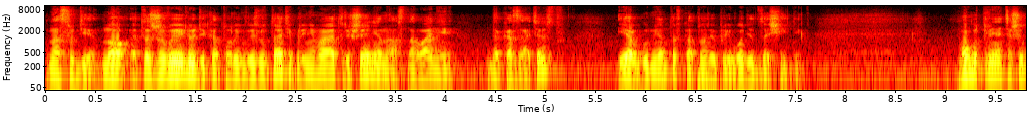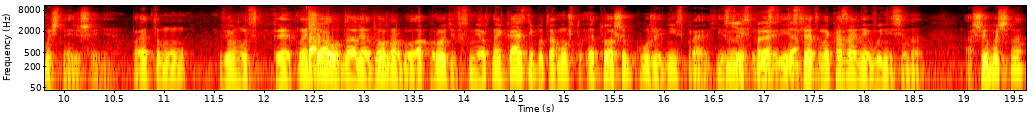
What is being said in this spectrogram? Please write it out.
на суде. Но это живые люди, которые в результате принимают решения на основании доказательств и аргументов, которые приводит защитник могут принять ошибочное решение. Поэтому вернусь к, к началу, да. Далее Дорнер была против смертной казни, потому что эту ошибку уже не исправить. Если, не исправить, если, да. если это наказание вынесено ошибочно,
